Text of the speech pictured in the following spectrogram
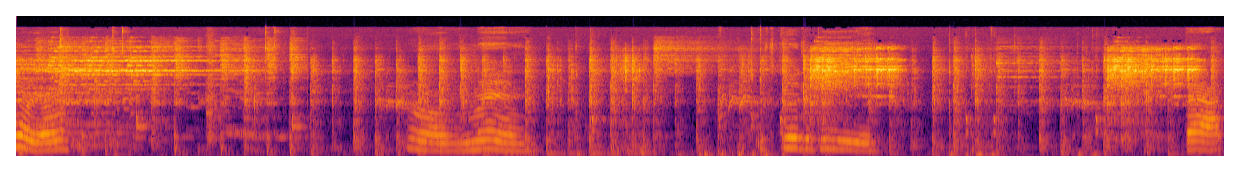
There we go. Oh man. It's good to be back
